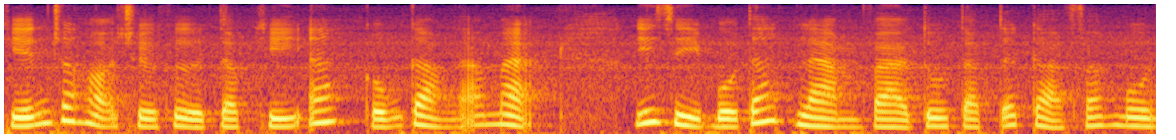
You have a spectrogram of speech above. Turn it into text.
khiến cho họ trừ khử tập khí ác cống cào ngã mạn. Những gì Bồ Tát làm và tu tập tất cả pháp môn,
